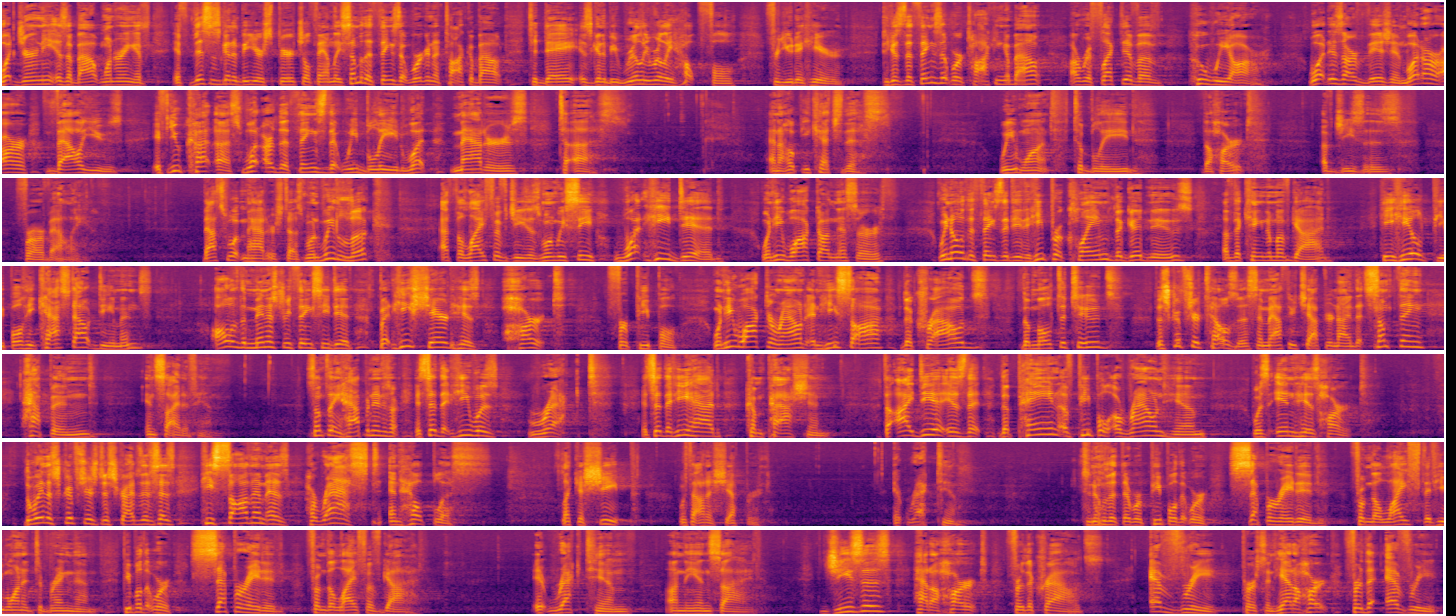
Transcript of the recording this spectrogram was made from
what journey is about, wondering if, if this is going to be your spiritual family. Some of the things that we're going to talk about today is going to be really, really helpful for you to hear. Because the things that we're talking about are reflective of who we are. What is our vision? What are our values? If you cut us, what are the things that we bleed? What matters to us? And I hope you catch this. We want to bleed the heart of Jesus for our valley. That's what matters to us. When we look at the life of Jesus, when we see what he did when he walked on this earth, we know the things that he did. He proclaimed the good news of the kingdom of God. He healed people, he cast out demons, all of the ministry things he did, but he shared his heart for people. When he walked around and he saw the crowds, the multitudes, the scripture tells us in Matthew chapter 9 that something happened inside of him. Something happened in his heart. It said that he was wrecked. It said that he had compassion. The idea is that the pain of people around him was in his heart. The way the scriptures describes it, it says he saw them as harassed and helpless, like a sheep without a shepherd. It wrecked him to know that there were people that were separated from the life that he wanted to bring them, people that were separated from the life of God. It wrecked him on the inside. Jesus had a heart for the crowds, every person. He had a heart for the every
